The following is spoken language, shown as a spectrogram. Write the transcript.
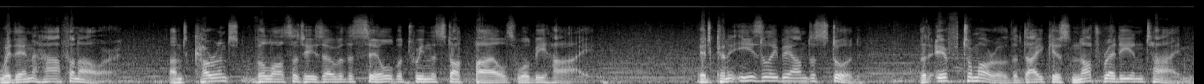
within half an hour, and current velocities over the sill between the stockpiles will be high. It can easily be understood that if tomorrow the dike is not ready in time,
